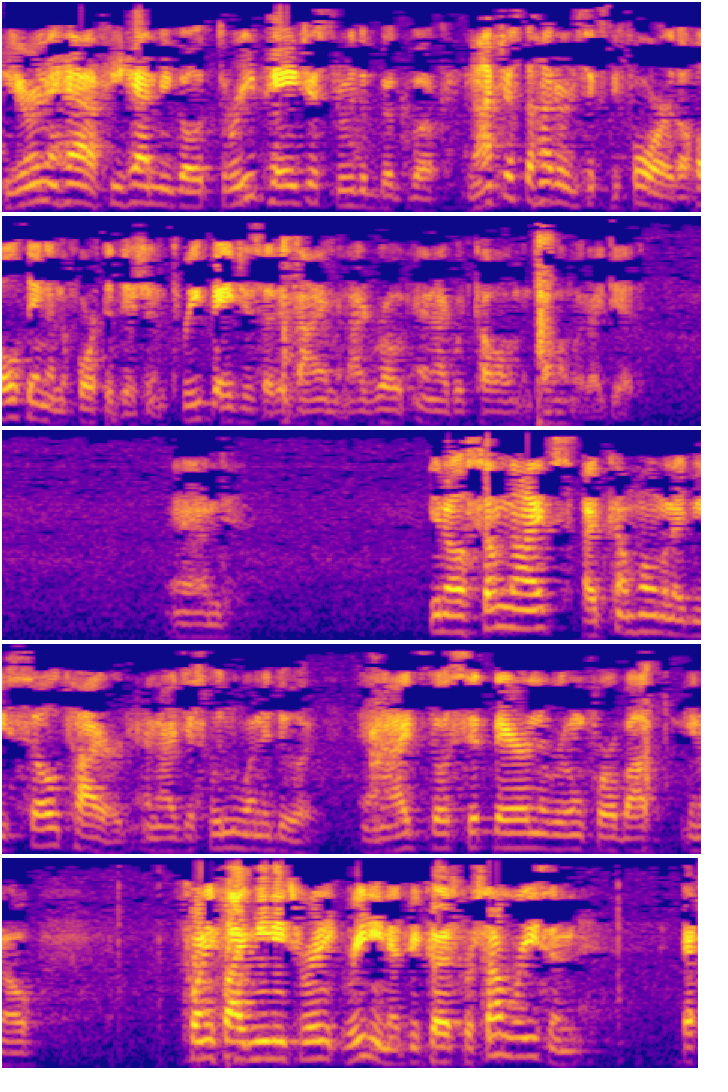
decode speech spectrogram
year and a half, he had me go three pages through the big book, not just the 164, the whole thing in the fourth edition, three pages at a time, and I wrote and I would call him and tell him what I did. And, you know, some nights I'd come home and I'd be so tired and I just wouldn't want to do it and I'd go sit there in the room for about, you know, 25 minutes re- reading it because for some reason it,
